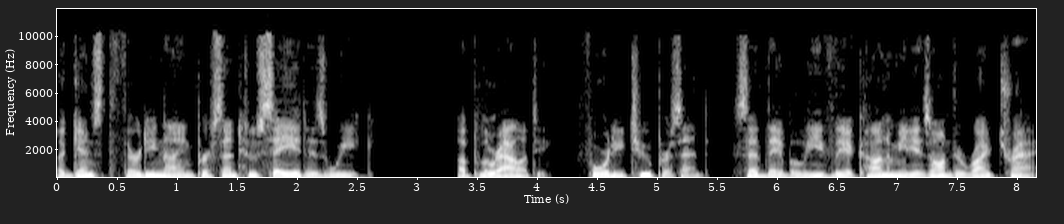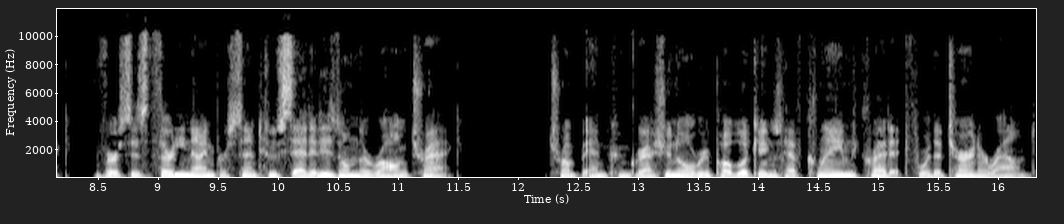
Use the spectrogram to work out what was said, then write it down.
against 39% who say it is weak. A plurality, 42%, said they believe the economy is on the right track, versus 39% who said it is on the wrong track. Trump and congressional Republicans have claimed credit for the turnaround,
